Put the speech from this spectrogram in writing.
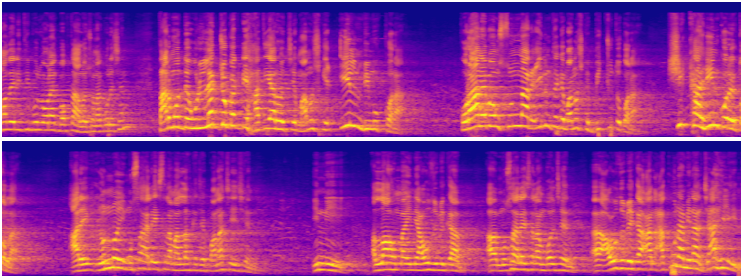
আমাদের ইতিপূর্বে অনেক বক্তা আলোচনা করেছেন। তার মধ্যে উল্লেখযোগ্য একটি হাতিয়ার হচ্ছে মানুষকে ইলম বিমুখ করা। কোরআন এবং সুন্নার ইলম থেকে মানুষকে বিচ্যুত করা, শিক্ষাহীন করে তোলা। আর এই জন্যই মুসা আলাই ইসলাম আল্লাহর কাছে পানা চেয়েছেন, ইন্নি আল্লাহ ইন্নি আউজুবিকা মুসা আলাই ইসলাম বলছেন আউজুবিকা আন আকুন আমিনাল জাহিলিন।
